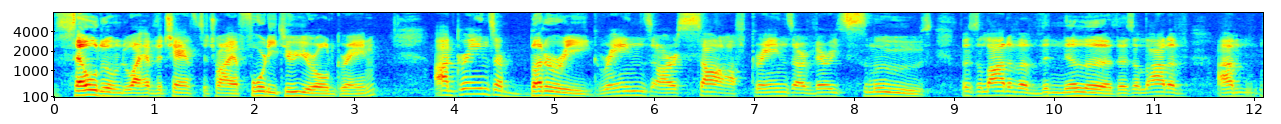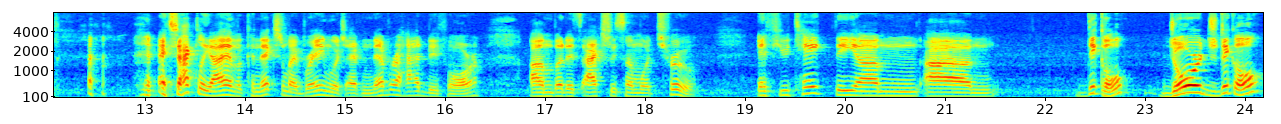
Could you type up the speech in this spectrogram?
seldom do I have the chance to try a 42 year old grain. Uh, grains are buttery, grains are soft, grains are very smooth. There's a lot of a vanilla, there's a lot of. Um, exactly, I have a connection in my brain which I've never had before, um, but it's actually somewhat true. If you take the um, um, Dickel, George Dickel,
